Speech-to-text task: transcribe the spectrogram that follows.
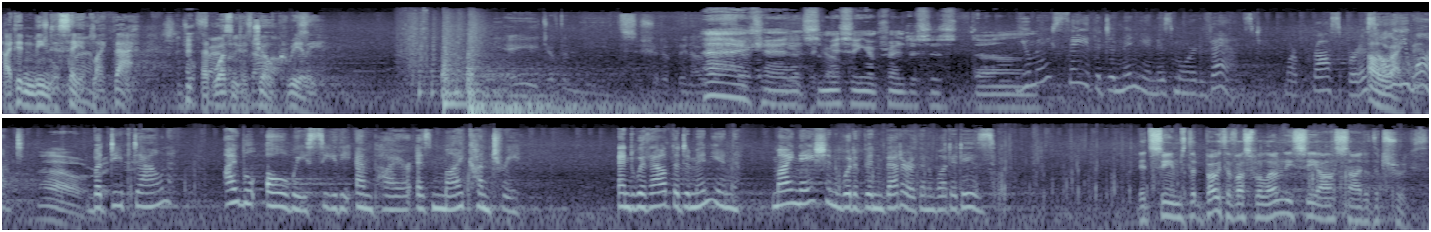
I didn't mean to say it like that. That wasn't a joke, really. Okay, that's the ago. missing apprentices done. You may say the Dominion is more advanced, more prosperous, All all right you then. want. Oh, But deep down, I will always see the Empire as my country. And without the Dominion, my nation would have been better than what it is. It seems that both of us will only see our side of the truth.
